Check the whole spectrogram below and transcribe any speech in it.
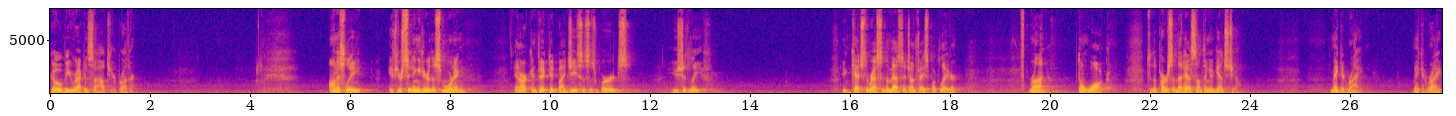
Go be reconciled to your brother. Honestly, if you're sitting here this morning and are convicted by Jesus' words, you should leave. You can catch the rest of the message on Facebook later. Run. Don't walk to the person that has something against you. Make it right. Make it right.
